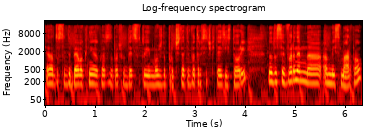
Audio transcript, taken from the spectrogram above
Тя е една доста дебела книга, която започва от детството и може да прочетете вътре всички тези истории. Но да се върнем на Мис Марпъл.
